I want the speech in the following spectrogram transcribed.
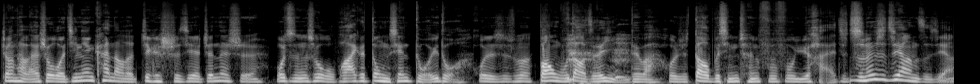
状态来说，我今天看到的这个世界真的是，我只能说我挖一个洞先躲一躲，或者是说帮无道则隐，对吧？或者是道不行沉浮浮于海，就只能是这样子这样。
